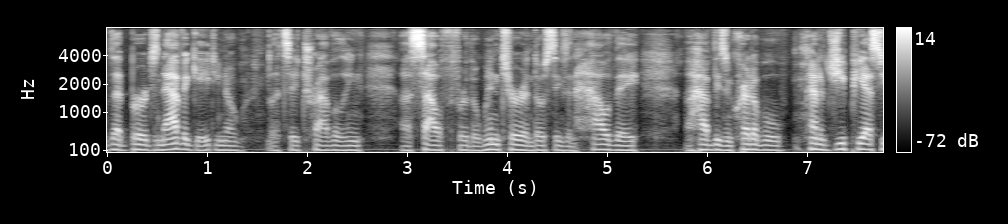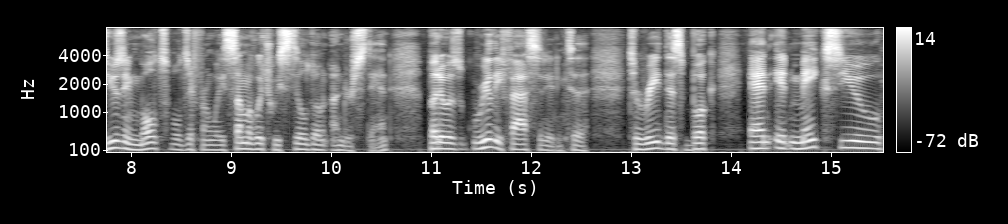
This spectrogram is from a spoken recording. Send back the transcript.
that birds navigate, you know, let's say traveling uh, south for the winter and those things, and how they have these incredible kind of GPS using multiple different ways, some of which we still don't understand. But it was really fascinating to to read this book, and it makes you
